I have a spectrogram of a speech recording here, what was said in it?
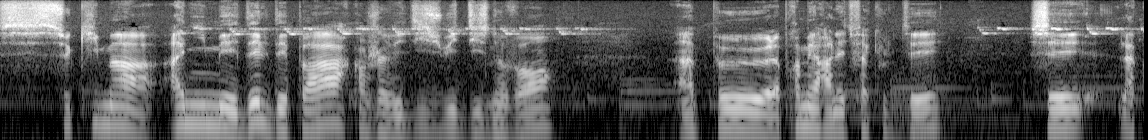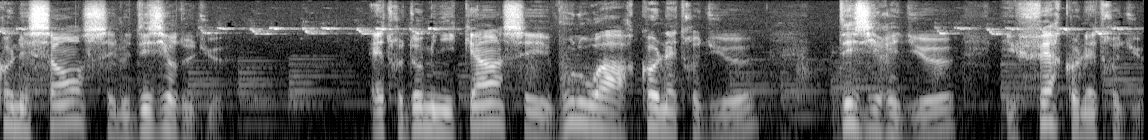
Ce qui m'a animé dès le départ, quand j'avais 18-19 ans, un peu la première année de faculté, c'est la connaissance et le désir de Dieu. Être dominicain, c'est vouloir connaître Dieu, désirer Dieu et faire connaître Dieu.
